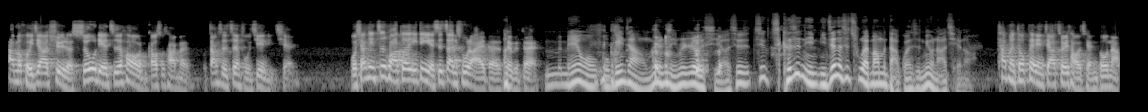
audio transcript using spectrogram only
他们回家去了。十五年之后，你告诉他们，当时政府借你钱，我相信志华哥一定也是站出来的，对不对？没、呃、没有，我跟你讲，没有你们热血啊，就就可是你你真的是出来帮我们打官司，没有拿钱哦。他们都被人家追讨钱，都拿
